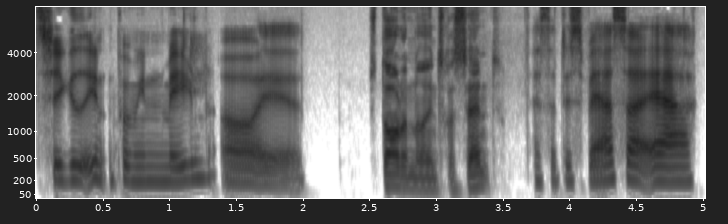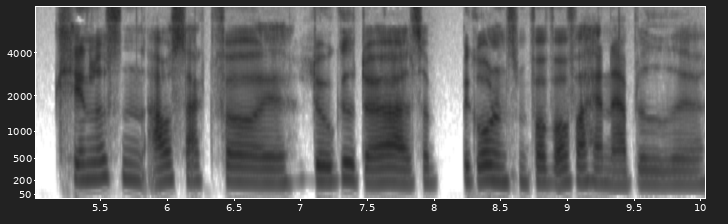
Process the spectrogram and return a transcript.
tjekket ind på min mail, og øh, Står der noget interessant? Altså desværre så er kendelsen afsagt for øh, lukkede døre, altså begrundelsen for, hvorfor han er blevet øh,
